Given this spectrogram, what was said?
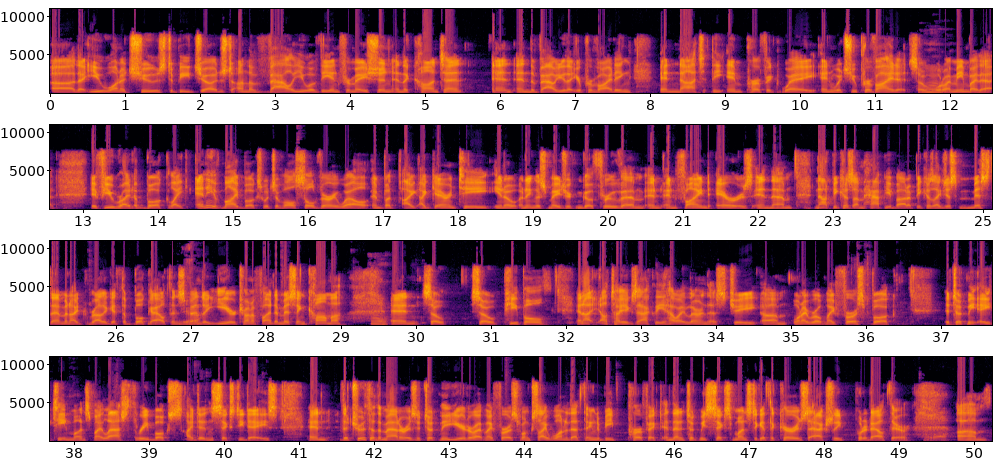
uh, that you want to choose to be judged on the value of the information and the content and and the value that you're providing and not the imperfect way in which you provide it. So mm. what do I mean by that? If you write a book like any of my books, which have all sold very well, and but I, I guarantee you know an English major can go through them and and find errors in them, not because I'm happy about it, because I just missed them, and I'd rather get the book out than spend yeah. a year trying to find a missing comma. Mm. And so so people, and I, will tell you exactly how I learned this. Gee, um, when I wrote my first book, it took me 18 months. My last three books I did in 60 days. And the truth of the matter is, it took me a year to write my first one because I wanted that thing to be perfect. And then it took me six months to get the courage to actually put it out there. Wow. um,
